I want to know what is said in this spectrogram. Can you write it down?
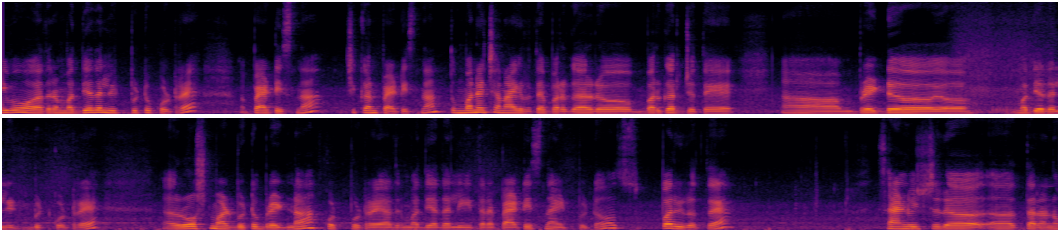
ನೀವು ಅದರ ಮಧ್ಯದಲ್ಲಿ ಇಟ್ಬಿಟ್ಟು ಕೊಟ್ಟರೆ ಪ್ಯಾಟೀಸ್ನ ಚಿಕನ್ ಪ್ಯಾಟೀಸ್ನ ತುಂಬಾ ಚೆನ್ನಾಗಿರುತ್ತೆ. ಬರ್ಗರ್ ಬರ್ಗರ್ ಜೊತೆ ಬ್ರೆಡ್ ಮಧ್ಯದಲ್ಲಿ ಇಟ್ಬಿಟ್ಕೊಟ್ರೆ ರೋಸ್ಟ್ ಮಾಡಿಬಿಟ್ಟು ಬ್ರೆಡ್ನ ಕೊಟ್ಬಿಟ್ರೆ, ಅದ್ರ ಮಧ್ಯದಲ್ಲಿ ಈ ಥರ ಪ್ಯಾಟೀಸ್ನ ಇಟ್ಬಿಟ್ಟು ಸೂಪರ್ ಇರುತ್ತೆ. ಸ್ಯಾಂಡ್ವಿಚ್ ಥರನೂ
